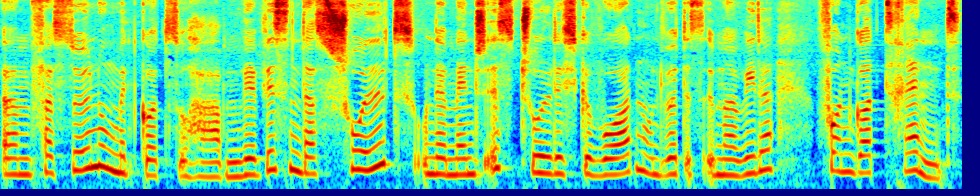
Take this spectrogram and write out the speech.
Ähm, Versöhnung mit Gott zu haben. Wir wissen, dass Schuld, und der Mensch ist schuldig geworden und wird es immer wieder, von Gott trennt.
